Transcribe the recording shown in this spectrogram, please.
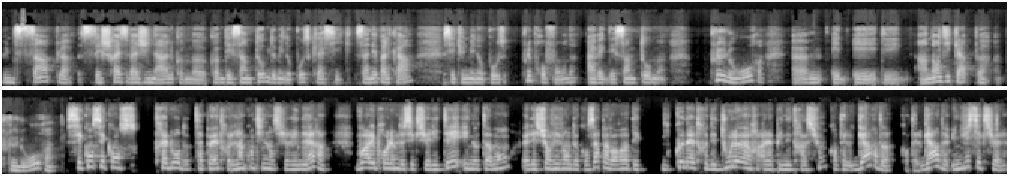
une simple sécheresse vaginale, comme, euh, comme des symptômes de ménopause classique. Ça n'est pas le cas. C'est une ménopause plus profonde avec des symptômes plus lourds euh, et, et des, un handicap plus lourd. Ces conséquences très lourde. Ça peut être l'incontinence urinaire, voire les problèmes de sexualité et notamment euh, les survivantes de cancer peuvent avoir des connaître des douleurs à la pénétration quand elles gardent, quand elles gardent une vie sexuelle.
